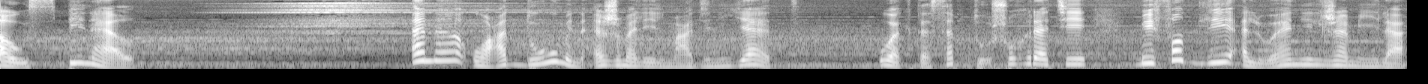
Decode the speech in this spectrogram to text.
أو سبينيل. أنا أعد من أجمل المعدنيات واكتسبت شهرتي بفضل ألواني الجميلة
